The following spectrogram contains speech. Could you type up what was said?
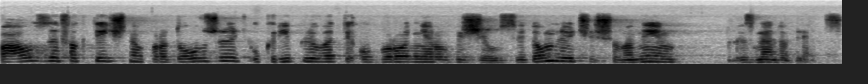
паузи фактично продовжують укріплювати оборонні рубежі, усвідомлюючи, що вони їм знадобляться.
